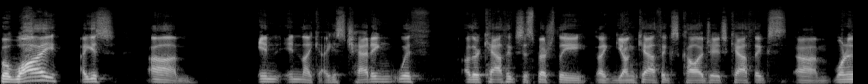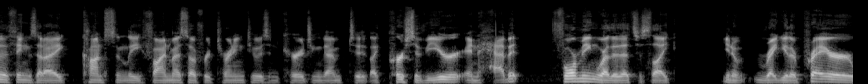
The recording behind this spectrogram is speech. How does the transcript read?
But why? I guess um, in in like I guess chatting with other Catholics, especially like young Catholics, college age Catholics, um, one of the things that I constantly find myself returning to is encouraging them to like persevere in habit forming, whether that's just like, you know, regular prayer,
